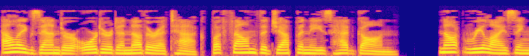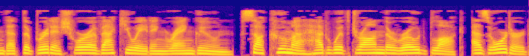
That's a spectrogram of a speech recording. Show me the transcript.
Alexander ordered another attack but found the Japanese had gone. Not realizing that the British were evacuating Rangoon, Sakuma had withdrawn the roadblock, as ordered,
